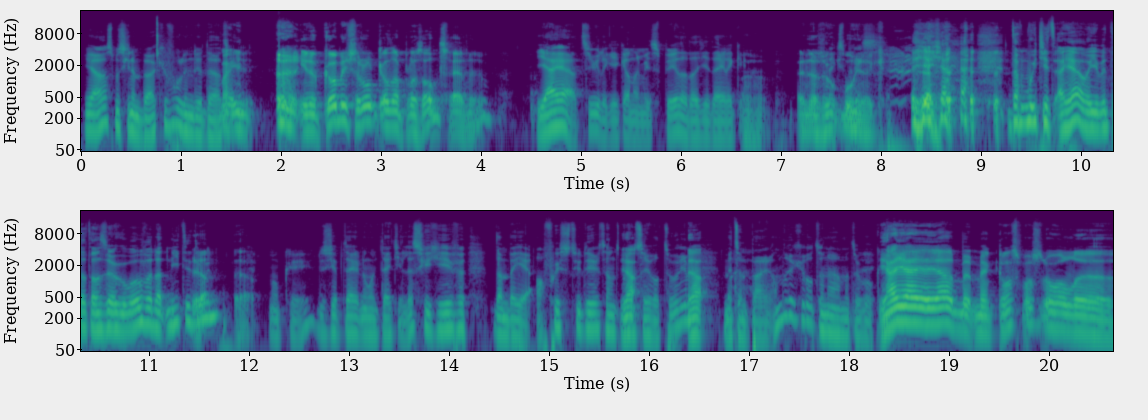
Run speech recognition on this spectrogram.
Ja, dat is misschien een buikgevoel, inderdaad. Maar in, in een komische rol kan dat plezant zijn. Hè? Ja, ja, tuurlijk. Je kan ermee spelen dat je het eigenlijk... En dat is ook moeilijk. ja, ja, dan moet je het... Ah ja, maar je bent dat dan zo gewoon van dat niet te doen? ja. Oké, dus je hebt eigenlijk nog een tijdje lesgegeven, dan ben je afgestudeerd aan het conservatorium, met een paar andere grote namen toch ook? hè? Ja, ja, ja, ja. M- Mijn klas was nogal... eh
